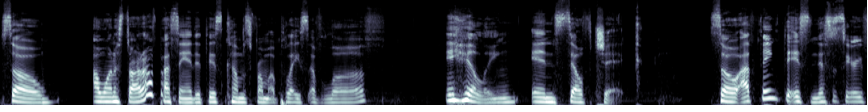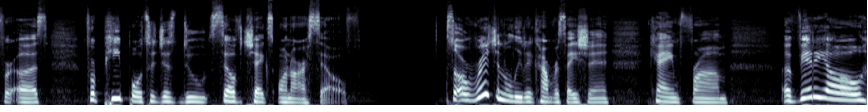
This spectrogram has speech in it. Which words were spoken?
So, I want to start off by saying that this comes from a place of love and healing and self-check. So, I think that it's necessary for us for people to just do self-checks on ourselves. So originally, the conversation came from a video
